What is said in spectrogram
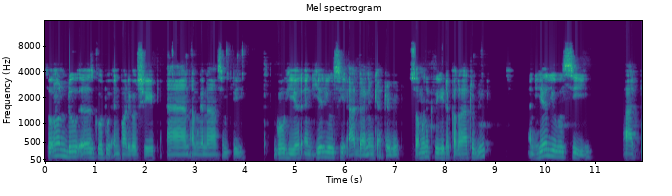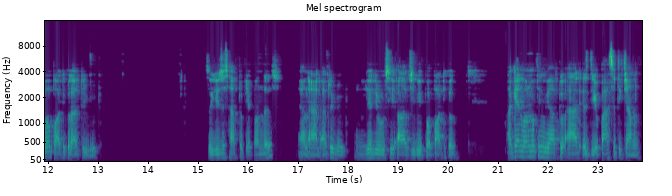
So what I'm gonna do is go to n particle shape and I'm gonna simply go here and here you'll see add dynamic attribute. So I'm going to create a color attribute and here you will see add per particle attribute. So you just have to click on this and add attribute and here you will see RGB per particle. Again, one more thing we have to add is the opacity channel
